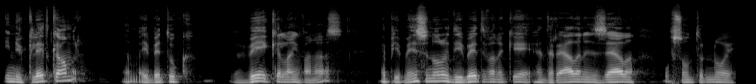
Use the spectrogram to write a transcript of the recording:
in je kleedkamer, hè, maar je bent ook wekenlang van huis, heb je mensen nodig die weten van oké, het rijden en zeilen op zo'n toernooi,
